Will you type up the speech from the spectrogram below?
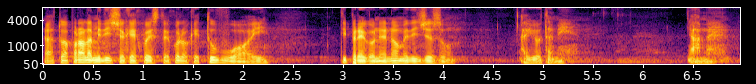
La tua parola mi dice che questo è quello che tu vuoi. Ti prego nel nome di Gesù, aiutami. Amen.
